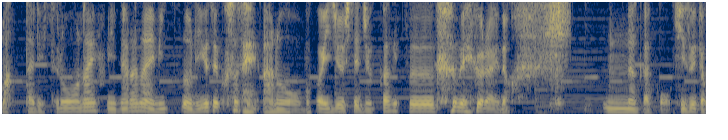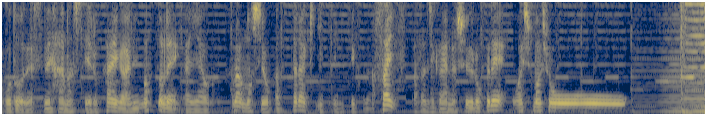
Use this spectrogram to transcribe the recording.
まったりスローライフにならない3つの理由ということで、あの、僕が移住して10ヶ月目ぐらいのなんかこう気づいたことをですね、話している回がありますので、概要欄からもしよかったら聞いてみてください。また次回の収録でお会いしましょう。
